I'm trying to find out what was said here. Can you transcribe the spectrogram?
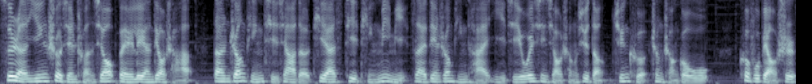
虽然因涉嫌传销被立案调查。但张婷旗下的 TST 婷秘密在电商平台以及微信小程序等均可正常购物。客服表示，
